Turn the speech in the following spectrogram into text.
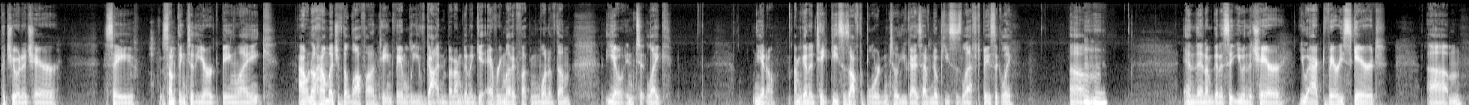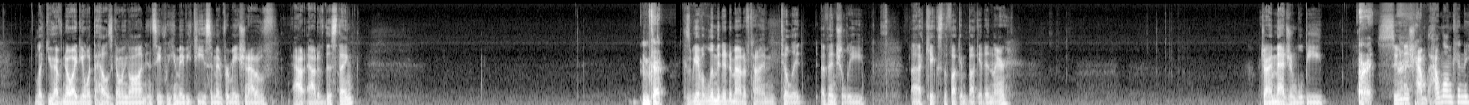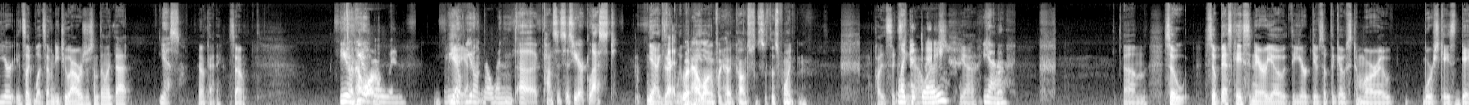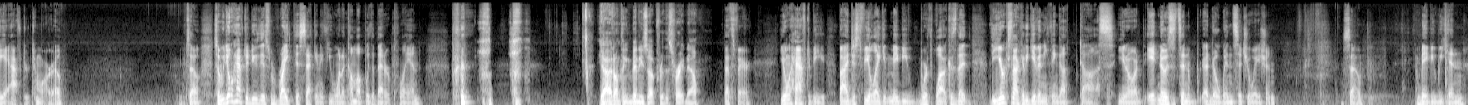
put you in a chair, say something to the Yeerk, being like, I don't know how much of the LaFontaine family you've gotten, but I'm gonna get every motherfucking one of them, you know, into like, you know, I'm gonna take pieces off the board until you guys have no pieces left, basically. Um and then I'm gonna sit you in the chair. You act very scared, um, like you have no idea what the hell is going on, and see if we can maybe tease some information out of out out of this thing. Okay. Because we have a limited amount of time till it eventually uh, kicks the fucking bucket in there, which I imagine will be All right. soonish. How how long can a year? It's like what seventy two hours or something like that. Yes. Okay, so You don't, you don't know when. You, Yeah, don't, yeah. you don't know when uh, Constance's Yeerk last. yeah, exactly. But how long have we had Constance at this point? Probably sixteen Like a hours. day? Yeah. Yeah. Um. So so best case scenario, the Yeerk gives up the ghost tomorrow. Worst case, day after tomorrow. So so we don't have to do this right this second if you want to come up with a better plan. Yeah, I don't think Benny's up for this right now. That's fair. You don't have to be, but I just feel like it may be worthwhile because that the Yeerk's not going to give anything up to us. You know, it knows it's in a, a no-win situation. So maybe we can.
